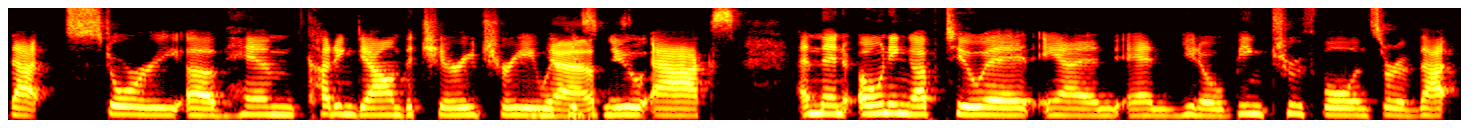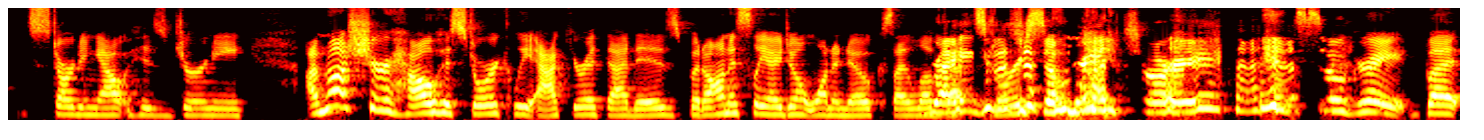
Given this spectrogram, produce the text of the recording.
that story of him cutting down the cherry tree with yes. his new axe and then owning up to it and and you know being truthful and sort of that starting out his journey. I'm not sure how historically accurate that is, but honestly I don't want to know because I love right, that story so much. Story. it's so great. But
